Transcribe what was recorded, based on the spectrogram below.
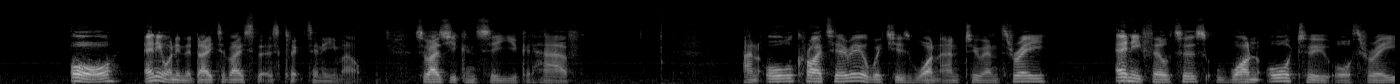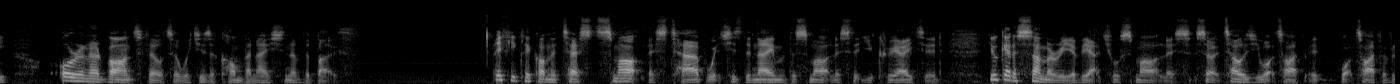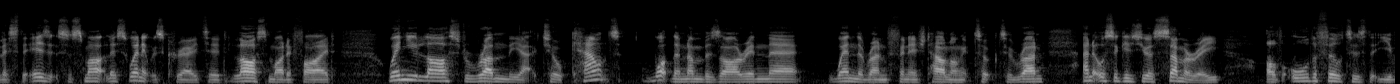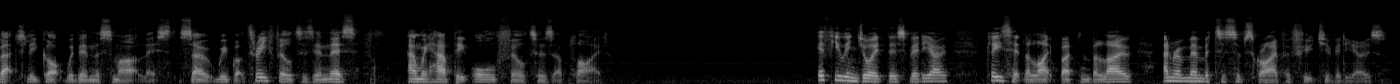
or anyone in the database that has clicked an email. So as you can see, you could have an all criteria, which is 1 and 2 and 3, any filters, 1 or 2 or 3, or an advanced filter which is a combination of the both. If you click on the test smart list tab, which is the name of the smart list that you created, you'll get a summary of the actual smart list. So it tells you what type, it, what type of list it is. It's a smart list, when it was created, last modified, when you last run the actual count, what the numbers are in there, when the run finished, how long it took to run, and it also gives you a summary of all the filters that you've actually got within the smart list. So we've got three filters in this, and we have the all filters applied. If you enjoyed this video, please hit the like button below and remember to subscribe for future videos.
